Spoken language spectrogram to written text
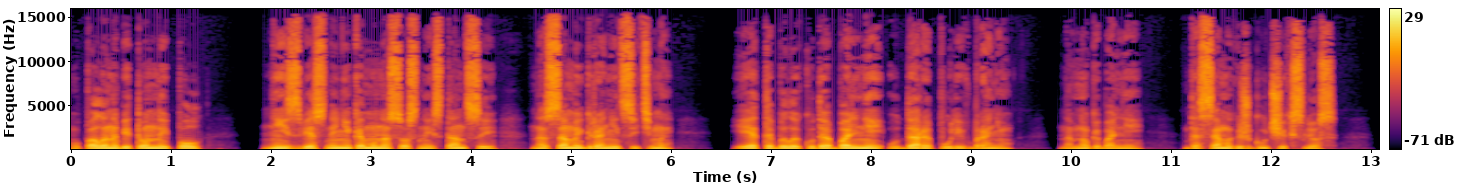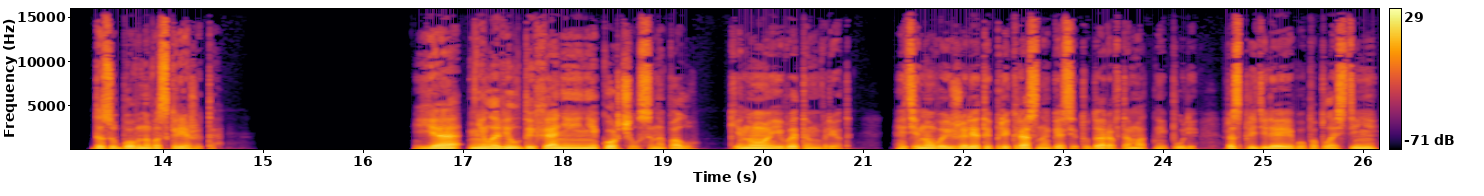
упала на бетонный пол неизвестной никому насосной станции на самой границе тьмы. И это было куда больней удара пули в броню. Намного больней. До самых жгучих слез. До зубовного скрежета. Я не ловил дыхания и не корчился на полу. Кино и в этом врет. Эти новые жилеты прекрасно гасят удар автоматной пули, распределяя его по пластине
